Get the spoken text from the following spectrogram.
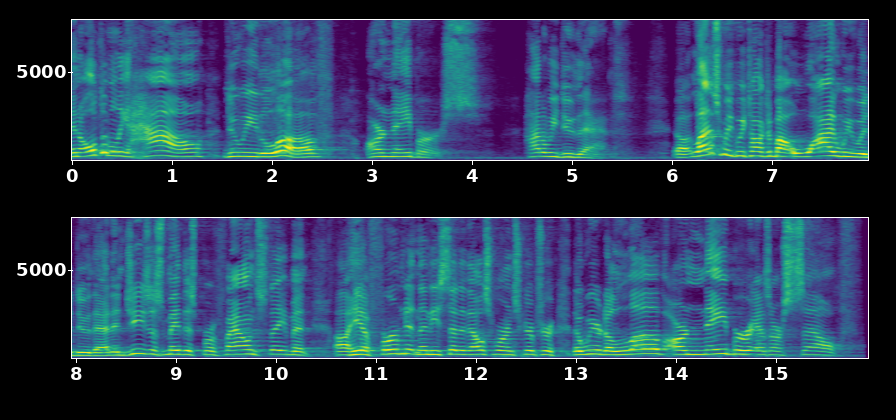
And ultimately, how do we love our neighbors? How do we do that? Uh, last week we talked about why we would do that, and Jesus made this profound statement. Uh, he affirmed it, and then he said it elsewhere in Scripture that we are to love our neighbor as ourself.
